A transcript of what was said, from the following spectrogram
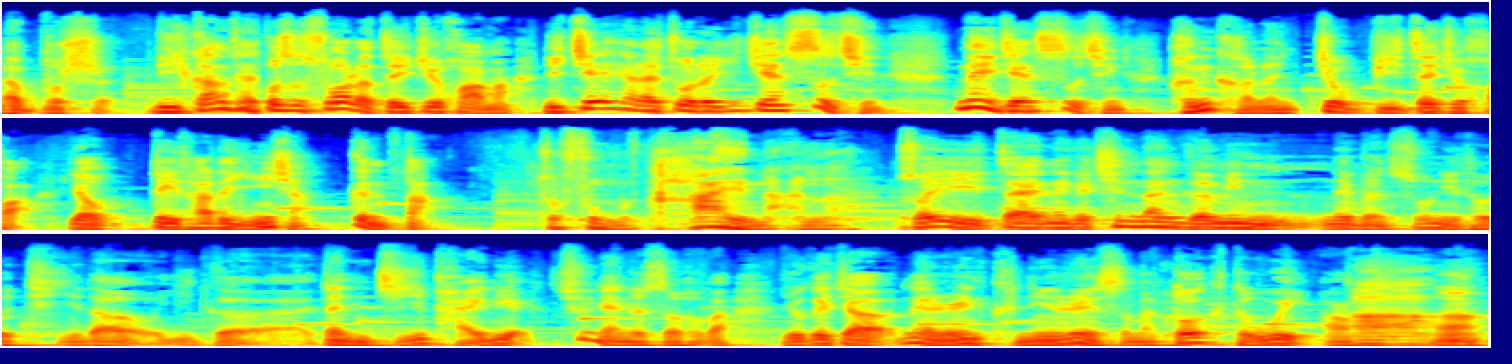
而不是。你刚才不是说了这句话吗？你接下来做的一件事情，那件事情很可能就比这句话要对他的影响更大。做父母太难了。所以在那个清单革命那本书里头提到一个等级排列。去年的时候吧，有个叫那个人肯定认识嘛，Doctor Wei 啊啊，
